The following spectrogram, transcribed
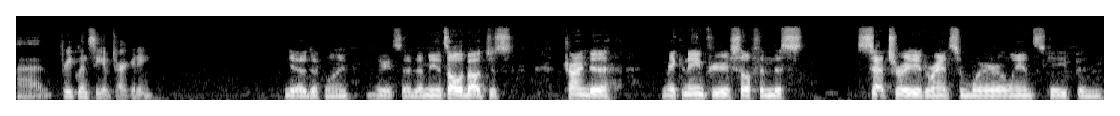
uh, frequency of targeting. Yeah, definitely. Like I said, I mean, it's all about just trying to make a name for yourself in this saturated ransomware landscape and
